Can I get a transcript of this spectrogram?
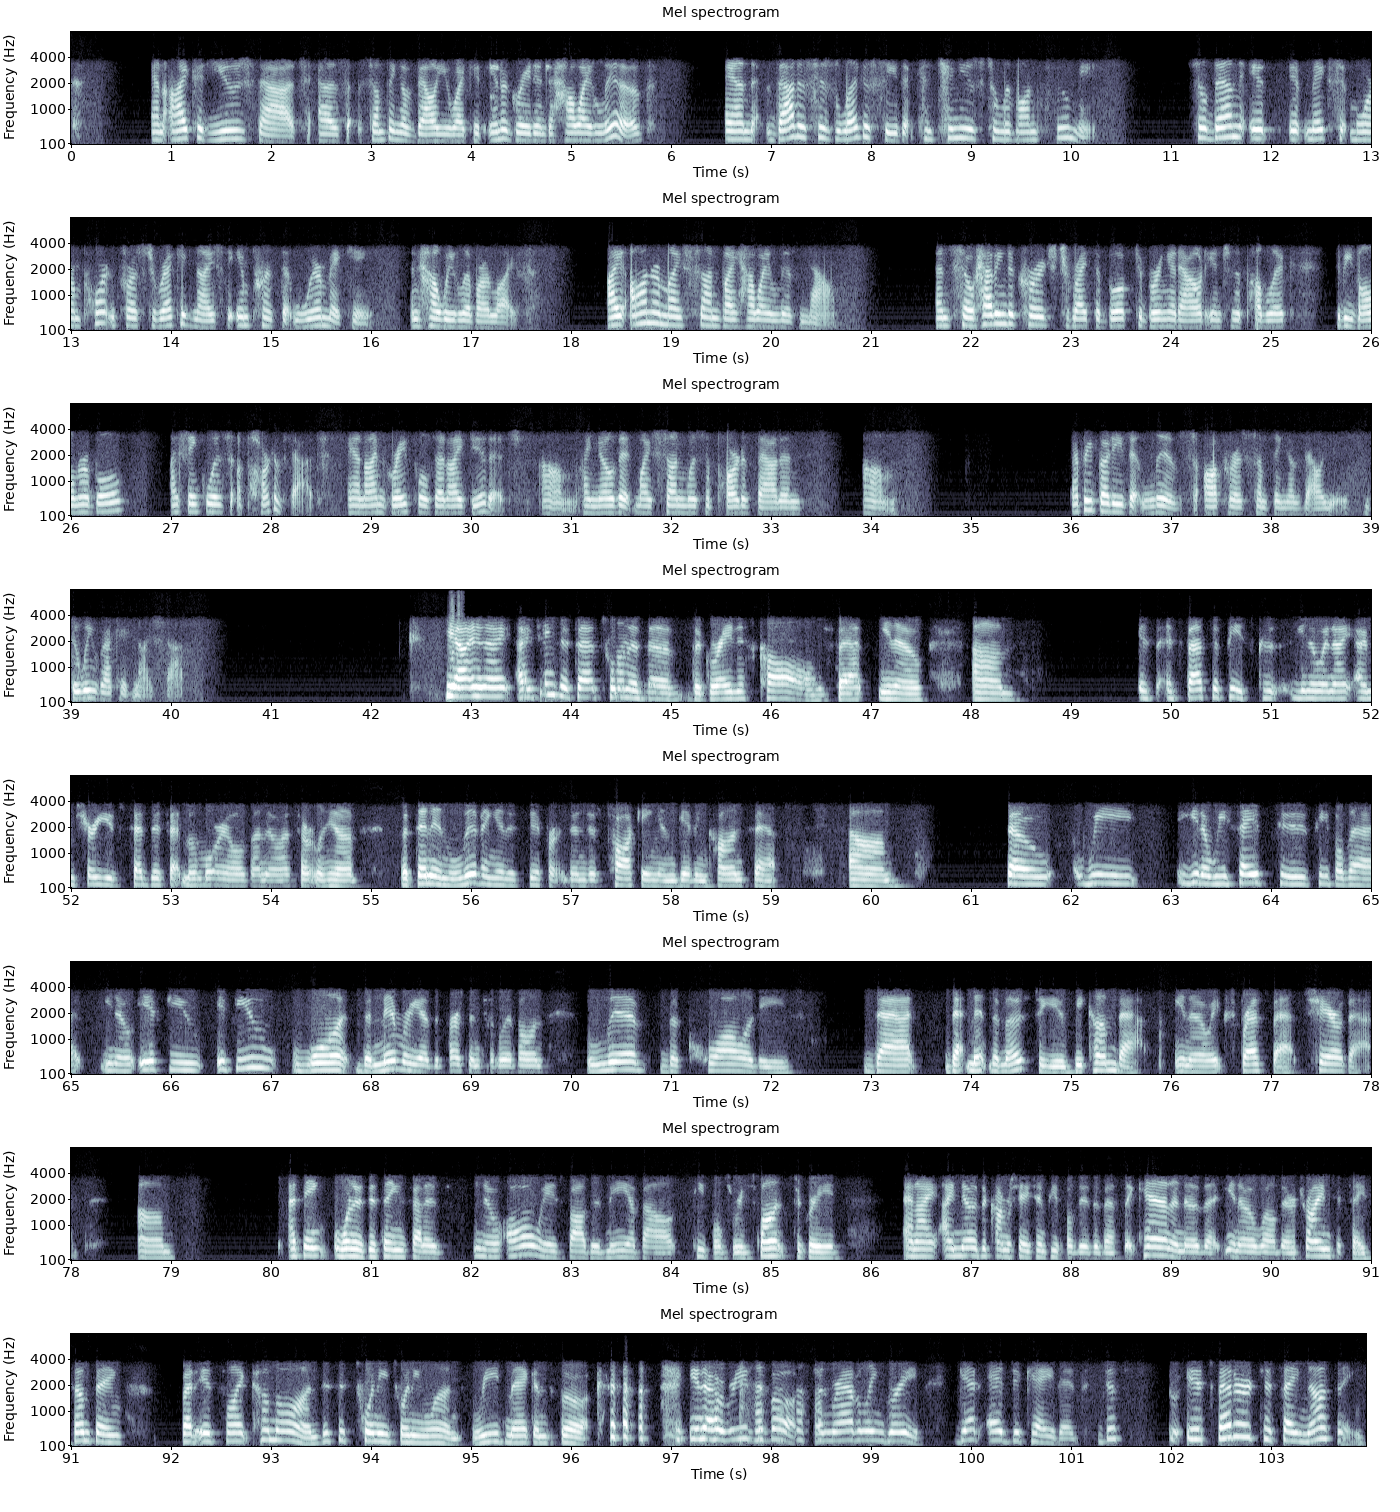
And I could use that as something of value I could integrate into how I live. And that is his legacy that continues to live on through me. So then it, it makes it more important for us to recognize the imprint that we're making and how we live our life. I honor my son by how I live now. And so having the courage to write the book, to bring it out into the public, to be vulnerable, I think was a part of that. And I'm grateful that I did it. Um, I know that my son was a part of that. And um, everybody that lives offers something of value. Do we recognize that? Yeah, and I I think that that's one of the the greatest calls that you know um is it's that's a piece cause, you know and I I'm sure you've said this at memorials I know I certainly have but then in living it is different than just talking and giving concepts um so we you know we say to people that you know if you if you want the memory of the person to live on live the qualities that that meant the most to you. Become that you know express that share that. Um, i think one of the things that has you know always bothered me about people's response to grief and i i know the conversation people do the best they can. I know that you know well they're trying to say something but it's like come on this is 2021 read meghan's book. You know read the book unraveling grief. Get educated. Just it's better to say nothing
